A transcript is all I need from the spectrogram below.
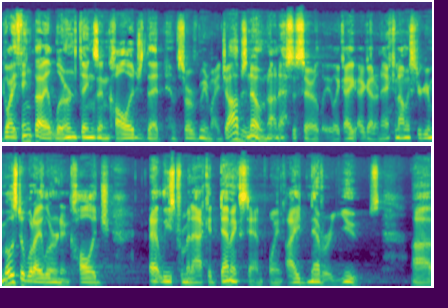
Do I think that I learned things in college that have served me in my jobs? No, not necessarily. Like I, I got an economics degree. Most of what I learned in college, at least from an academic standpoint, I'd never use. Uh,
